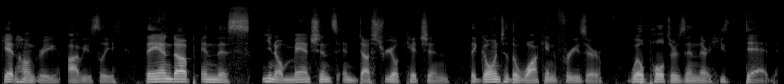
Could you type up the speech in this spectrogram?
get hungry. Obviously, they end up in this, you know, mansion's industrial kitchen. They go into the walk-in freezer. Will Poulter's in there. He's dead.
